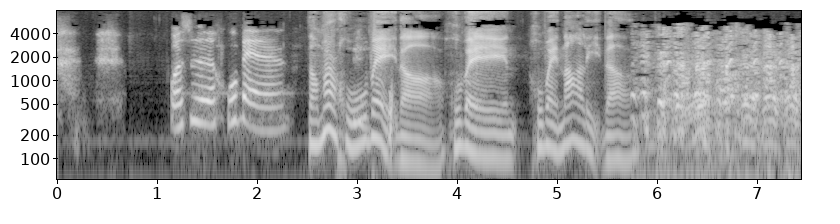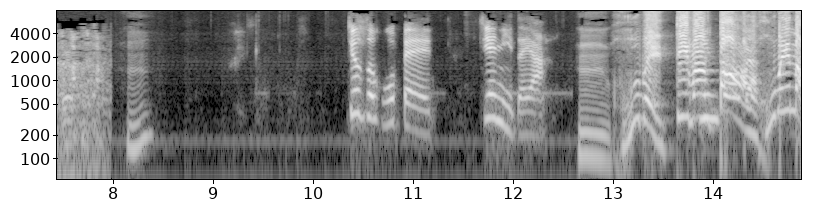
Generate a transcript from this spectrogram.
我是湖北人，老妹儿湖北的，湖北湖北那里的？嗯就是湖北见你的呀。嗯，湖北地方大了，湖北哪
